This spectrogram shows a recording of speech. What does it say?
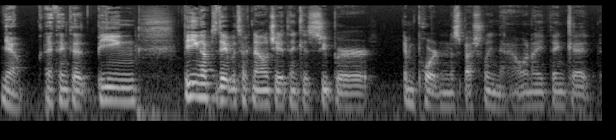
Yeah, I think that being being up to date with technology, I think, is super important, especially now. And I think it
